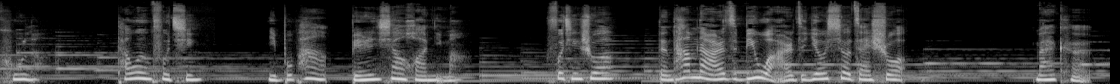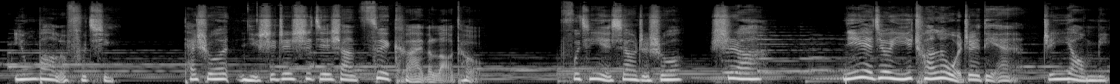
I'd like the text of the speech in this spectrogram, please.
哭了。他问父亲：“你不怕别人笑话你吗？”父亲说：“等他们的儿子比我儿子优秀再说。”迈克拥抱了父亲，他说：“你是这世界上最可爱的老头。”父亲也笑着说：“是啊。”你也就遗传了我这点，真要命。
